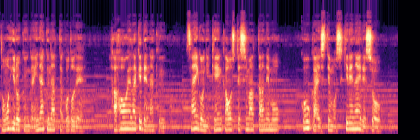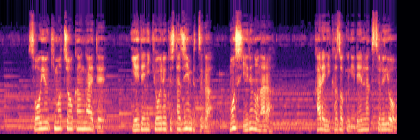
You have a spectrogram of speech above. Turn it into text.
ともひろくんがいなくなったことで、母親だけでなく、最後に喧嘩をしてしまった姉も後悔してもしきれないでしょう。そういう気持ちを考えて、家出に協力した人物がもしいるのなら、彼に家族に連絡するよ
